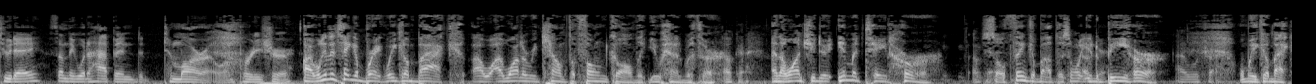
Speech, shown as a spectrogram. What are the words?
today, something would have happened tomorrow. I'm pretty sure. All right, we're going to take a break. We come back. I, I want to recount the phone call that you had with her. Okay. And I want you to imitate her. Okay. So think about this. I want you to be her. I will try. When we come back.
